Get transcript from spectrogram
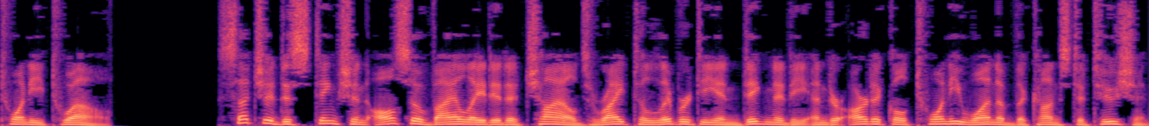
2012. Such a distinction also violated a child's right to liberty and dignity under Article 21 of the Constitution.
